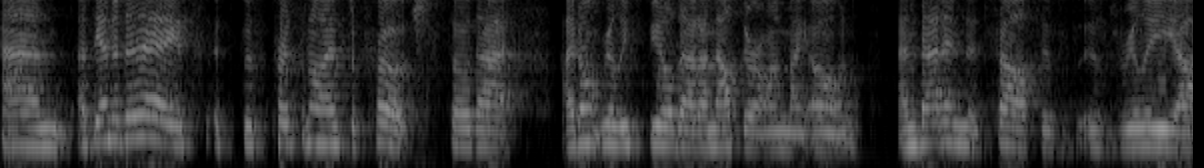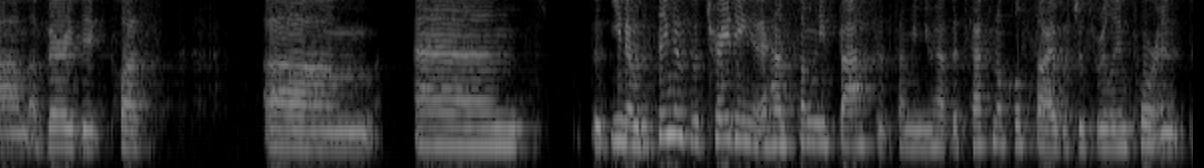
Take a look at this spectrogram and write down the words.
And at the end of the day, it's, it's this personalized approach so that I don't really feel that I'm out there on my own. And that in itself is, is really um, a very big plus um, and the, you know, the thing is with trading, it has so many facets. I mean, you have the technical side, which is really important,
